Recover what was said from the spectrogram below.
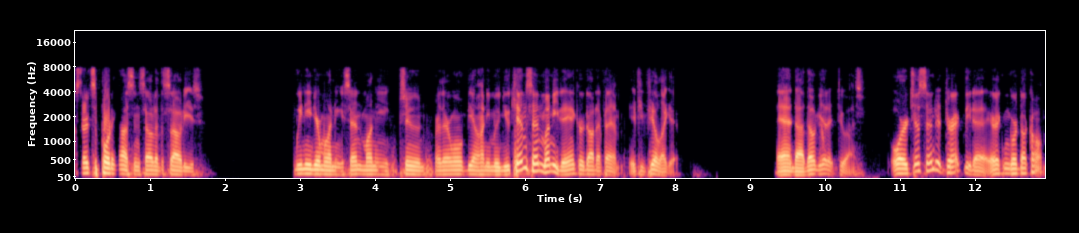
start supporting us instead of the Saudis. We need your money. Send money soon, or there won't be a honeymoon. You can send money to anchor.fm if you feel like it. And uh, they'll get it to us. Or just send it directly to ericandgord.com.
